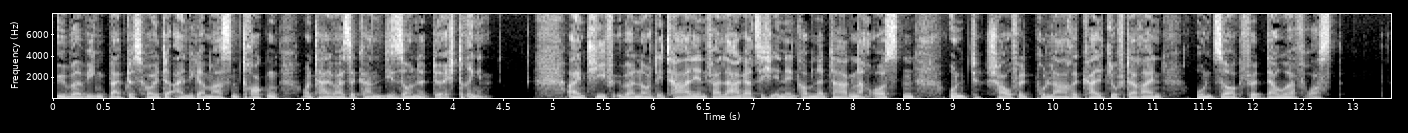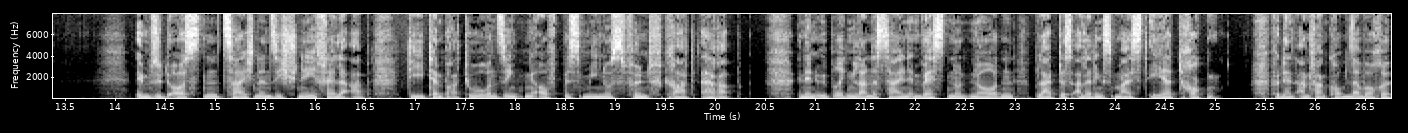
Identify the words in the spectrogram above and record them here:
Überwiegend bleibt es heute einigermaßen trocken und teilweise kann die Sonne durchdringen. Ein Tief über Norditalien verlagert sich in den kommenden Tagen nach Osten und schaufelt polare Kaltluft herein und sorgt für Dauerfrost. Im Südosten zeichnen sich Schneefälle ab. Die Temperaturen sinken auf bis minus 5 Grad herab. In den übrigen Landesteilen im Westen und Norden bleibt es allerdings meist eher trocken. Für den Anfang kommender Woche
